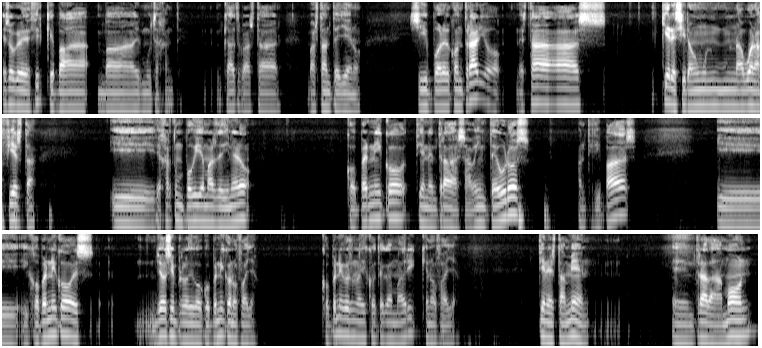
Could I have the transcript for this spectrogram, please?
Eso quiere decir que va, va a ir mucha gente. Cats va a estar bastante lleno. Si por el contrario estás quieres ir a un- una buena fiesta y dejarte un poquillo más de dinero, Copérnico tiene entradas a 20 euros anticipadas y, y Copérnico es, yo siempre lo digo, Copérnico no falla. Copérnico es una discoteca en Madrid que no falla. Tienes también entrada a Mon,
